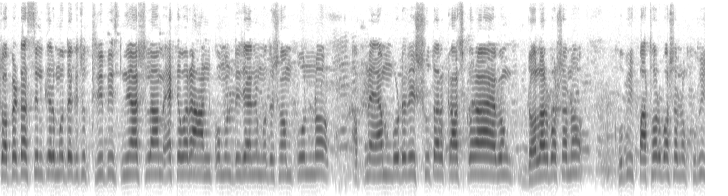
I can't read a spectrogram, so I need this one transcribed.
টপেটা সিল্কের মধ্যে কিছু থ্রি পিস নিয়ে আসলাম। একেবারে আনকমন ডিজাইনের মধ্যে সম্পূর্ণ। আপনার এমব্রয়ডারি সুতার কাজ করা এবং ডলার বসানো, খুবই পাথর বসানো, খুবই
